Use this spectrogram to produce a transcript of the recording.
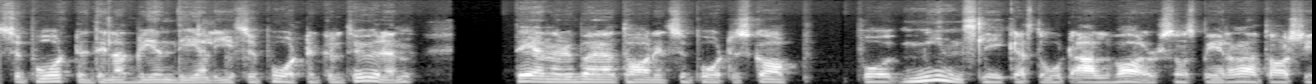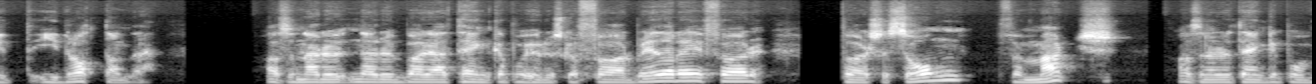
supporter till att bli en del i supporterkulturen, det är när du börjar ta ditt supporterskap på minst lika stort allvar som spelarna tar sitt idrottande. Alltså när du, när du börjar tänka på hur du ska förbereda dig för, för säsong, för match, Alltså när du tänker på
